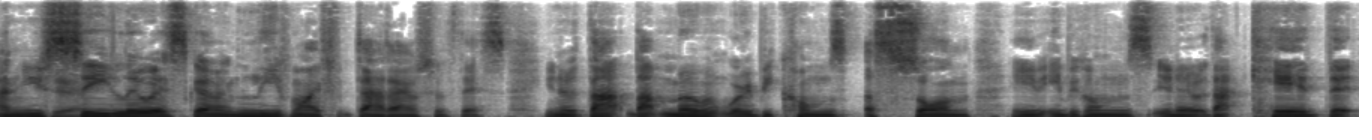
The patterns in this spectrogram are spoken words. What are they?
And you see Lewis going, leave my dad out of this. You know, that, that moment where he becomes a son, he, he becomes, you know, that kid that,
